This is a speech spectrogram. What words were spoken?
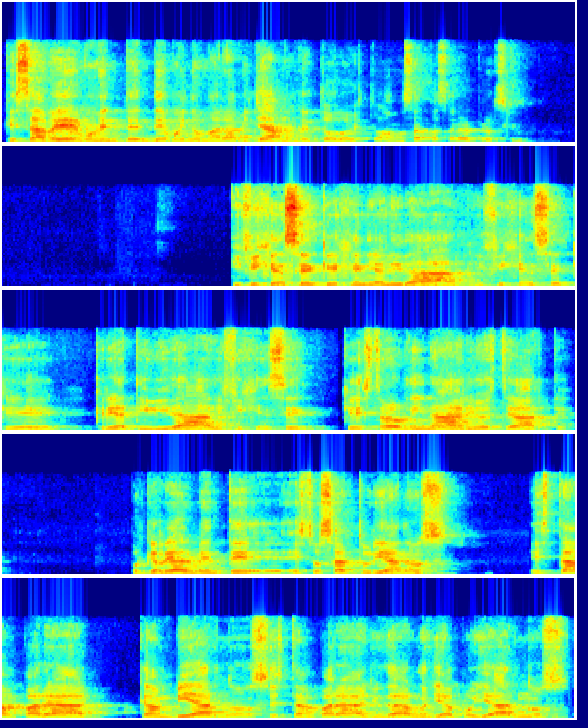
que sabemos, entendemos y nos maravillamos de todo esto. Vamos a pasar al próximo. Y fíjense qué genialidad, y fíjense qué creatividad, y fíjense qué extraordinario este arte. Porque realmente eh, estos arturianos están para cambiarnos, están para ayudarnos y apoyarnos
